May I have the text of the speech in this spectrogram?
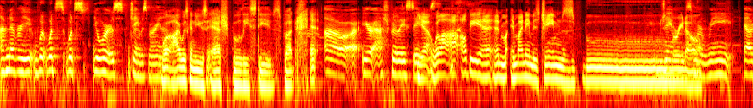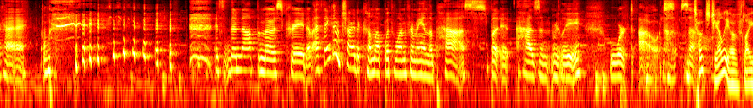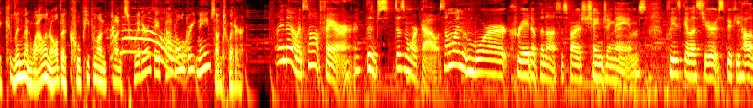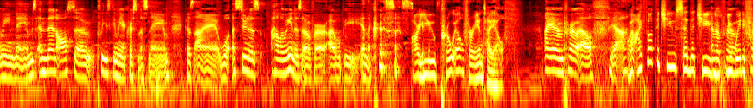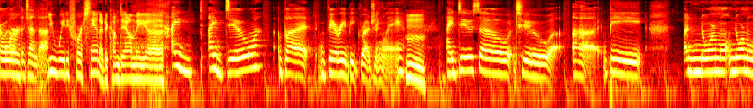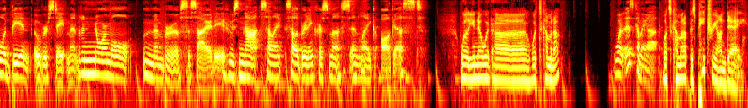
I've never what, what's what's yours, James Marino? well, I was going to use Ash Booley Steves, but uh, oh, your Ash Burley Steves. yeah. Well, I, I'll be, uh, and my, and my name is James Boo James Marino. Marie. Okay. it's they're not the most creative. I think I've tried to come up with one for me in the past, but it hasn't really worked out. So. Totes Jelly of like Lin Manuel and all the cool people on on Twitter. They've got all great names on Twitter. I know it's not fair. It just doesn't work out. Someone more creative than us as far as changing names. Please give us your spooky Halloween names, and then also please give me a Christmas name because I will. As soon as Halloween is over, I will be in the Christmas. Are you pro elf or anti elf? I am pro elf. Yeah. Well, I thought that you said that you a you waited for agenda. You waited for Santa to come down the. Uh, I I do, but very begrudgingly. I do so to uh, be a normal. Normal would be an overstatement, but a normal member of society who's not selling, celebrating Christmas in like August. well, you know what? Uh, what's coming up? What is coming up? What's coming up is Patreon Day.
